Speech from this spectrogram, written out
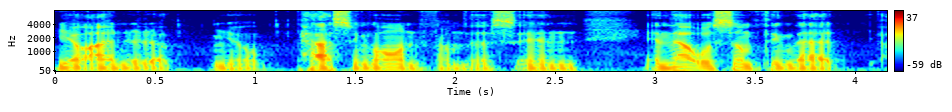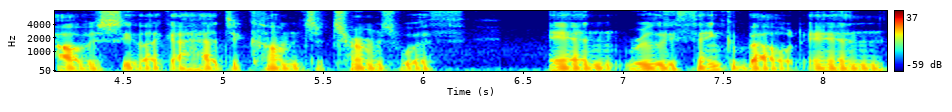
you know, I ended up, you know, passing on from this. And and that was something that obviously like I had to come to terms with and really think about. And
